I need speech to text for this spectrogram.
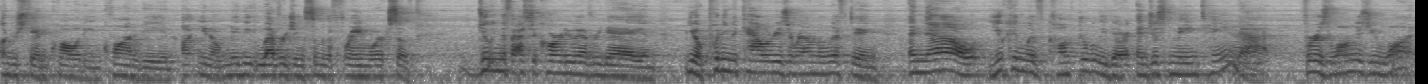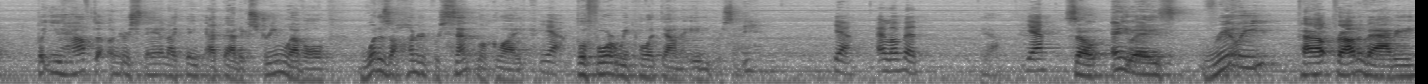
understanding quality and quantity, and uh, you know maybe leveraging some of the frameworks of doing the fasted cardio every day and you know, putting the calories around the lifting. And now you can live comfortably there and just maintain that for as long as you want. But you have to understand, I think, at that extreme level, what does 100% look like yeah. before we pull it down to 80%? Yeah, I love it. Yeah. Yeah. So, anyways, really proud of Abby.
